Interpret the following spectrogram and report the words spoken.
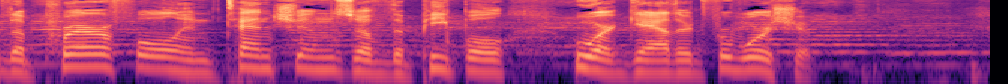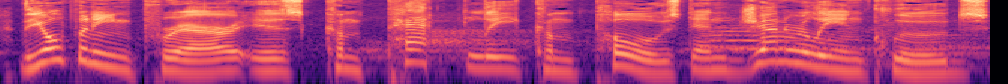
the prayerful intentions of the people who are gathered for worship. The opening prayer is compactly composed and generally includes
